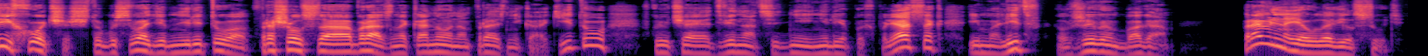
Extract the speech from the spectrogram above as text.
ты хочешь, чтобы свадебный ритуал прошел сообразно канонам праздника Акиту, включая двенадцать дней нелепых плясок и молитв лживым богам. Правильно я уловил суть?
